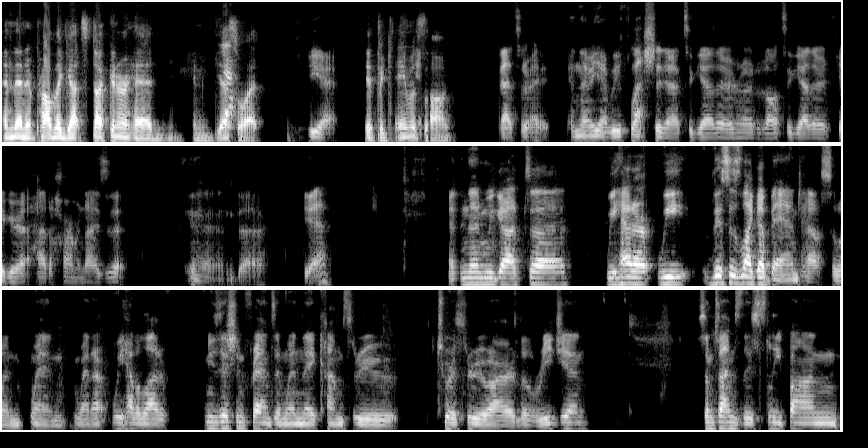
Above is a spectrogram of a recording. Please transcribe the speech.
And then it probably got stuck in her head. And guess what? yeah, It became a song. that's right. And then yeah, we fleshed it out together and wrote it all together and figured out how to harmonize it. And uh, yeah, and then we got uh, we had our we this is like a band house. So when when when our, we have a lot of musician friends, and when they come through tour through our little region, sometimes they sleep on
